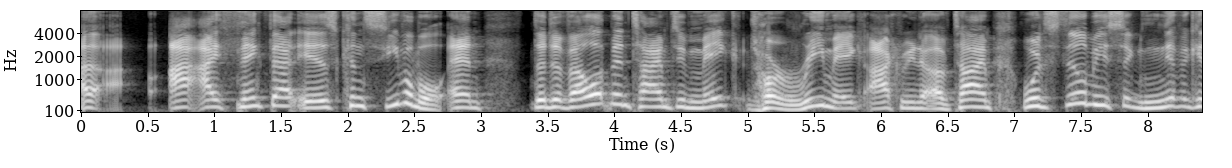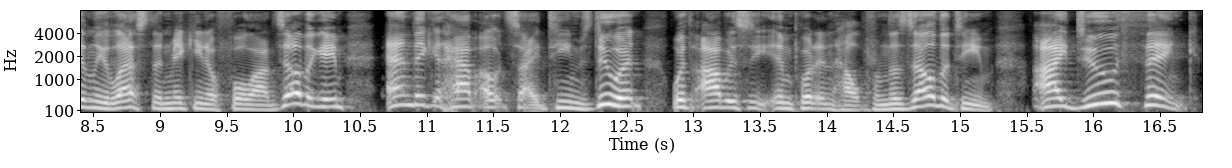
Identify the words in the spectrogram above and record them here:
I, I, I think that is conceivable. And the development time to make or remake Ocarina of Time would still be significantly less than making a full on Zelda game, and they could have outside teams do it with obviously input and help from the Zelda team. I do think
